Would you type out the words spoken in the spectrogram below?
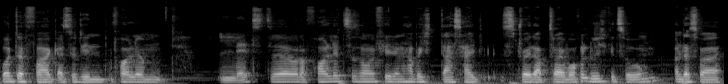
What the fuck? Also den vor allem letzte oder vorletzte Sommerferien habe ich das halt straight up drei Wochen durchgezogen. Und das war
